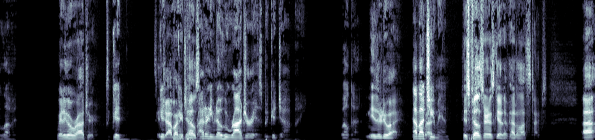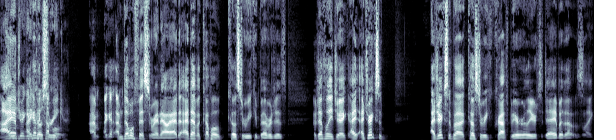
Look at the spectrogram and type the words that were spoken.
I love it. Way to go, Roger. It's a good. It's a Good job on your Pilsner. I don't even know who Roger is, but good job, buddy. Well done. Neither do I. How about Right. you, man? His Pilsner is good. I've had it lots of times. Uh, I are am drinking I got Costa a couple, Rica? I'm I got I'm double fisting right now. I had, I had to have a couple Costa Rican beverages. I definitely drank. I, I drank some. I drank some uh, Costa Rica craft beer earlier today, but that was like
